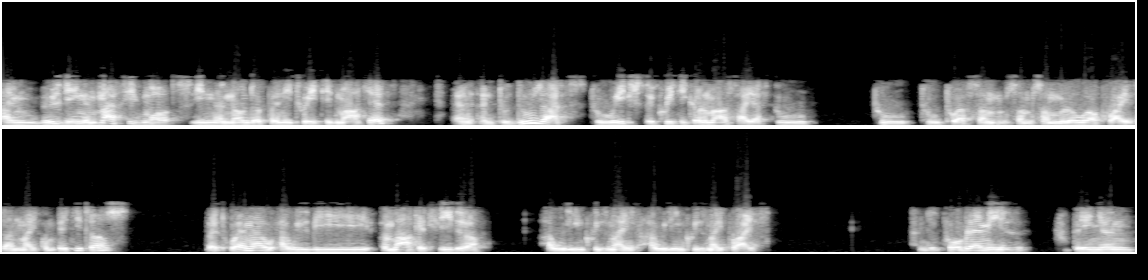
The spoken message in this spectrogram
I'm building a massive moat in an underpenetrated market. And, and to do that, to reach the critical mass, I have to, to, to, to have some, some, some lower price than my competitors. But when I, I will be a market leader, I will increase my, I will increase my price. And the problem is Trupanion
